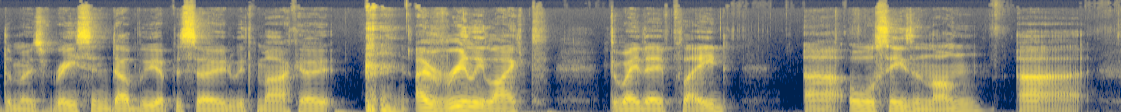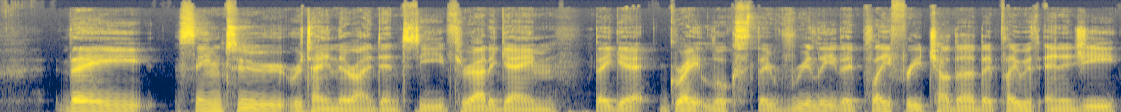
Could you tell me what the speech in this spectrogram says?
the most recent W episode with Marco, I really liked the way they've played uh, all season long. Uh, they seem to retain their identity throughout a game. They get great looks. They really they play for each other. They play with energy.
